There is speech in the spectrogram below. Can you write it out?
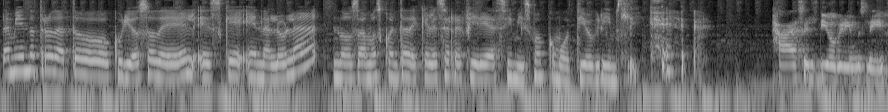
También otro dato curioso de él es que en Alola nos damos cuenta de que él se refiere a sí mismo como tío Grimsley. Ah, es el tío Grimsley.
